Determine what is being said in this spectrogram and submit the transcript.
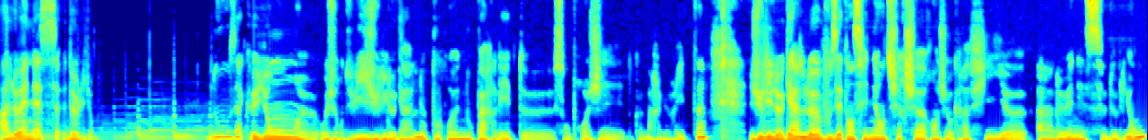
à l'ENS de Lyon. Nous accueillons euh, aujourd'hui Julie Legal pour euh, nous parler de son projet Marguerite. Julie Legal, vous êtes enseignante-chercheur en géographie euh, à l'ENS de Lyon,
